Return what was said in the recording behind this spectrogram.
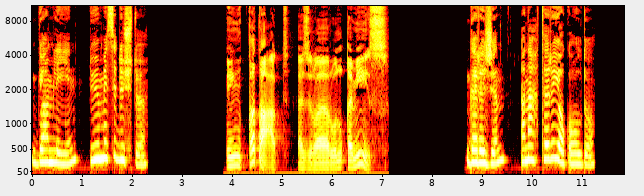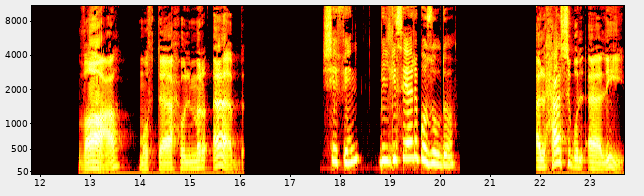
Gömleğin düğmesi düştü. انقطعت أزرار القميص Garajın anahtarı yok oldu. ضاع مفتاح المرآب Şefin bilgisayarı bozuldu. الحاسب الآلي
